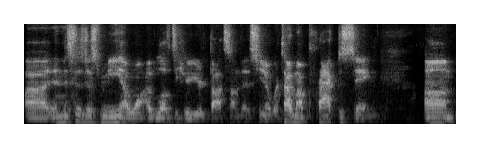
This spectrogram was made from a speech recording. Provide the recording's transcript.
Uh, and this is just me. I want i'd love to hear your thoughts on this. You know we're talking about practicing. Um,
